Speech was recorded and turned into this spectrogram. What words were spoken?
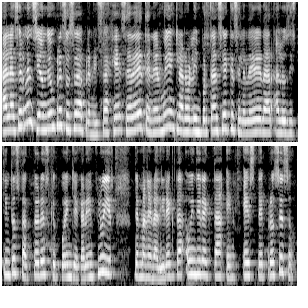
Al hacer mención de un proceso de aprendizaje, se debe tener muy en claro la importancia que se le debe dar a los distintos factores que pueden llegar a influir de manera directa o indirecta en este proceso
